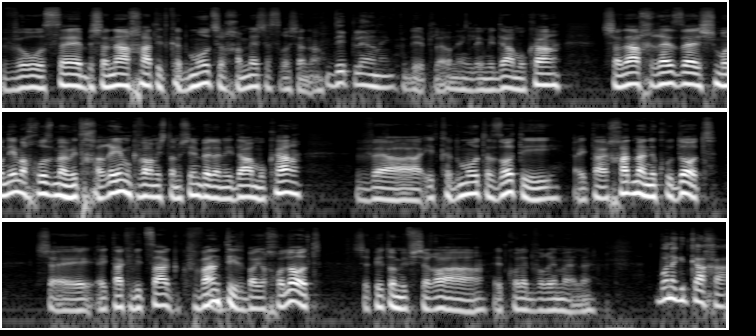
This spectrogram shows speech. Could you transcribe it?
והוא עושה בשנה אחת התקדמות של 15 שנה. Deep Learning. Deep Learning, למידה עמוקה. שנה אחרי זה, 80% מהמתחרים כבר משתמשים בלמידה עמוקה, וההתקדמות הזאת היא, הייתה אחת מהנקודות שהייתה קביצה קוונטית ביכולות, שפתאום אפשרה את כל הדברים האלה. בוא נגיד ככה,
